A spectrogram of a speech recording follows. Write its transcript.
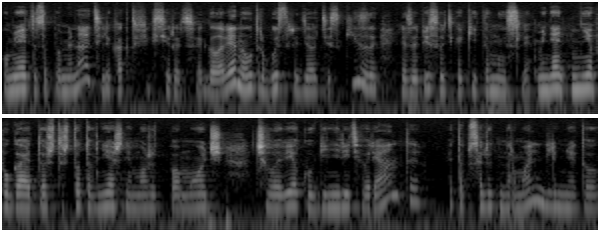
умею это запоминать или как-то фиксировать в своей голове, на утро быстро делать эскизы или записывать какие-то мысли. Меня не пугает то, что что-то внешне может помочь человеку генерить варианты, это абсолютно нормально для меня, это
